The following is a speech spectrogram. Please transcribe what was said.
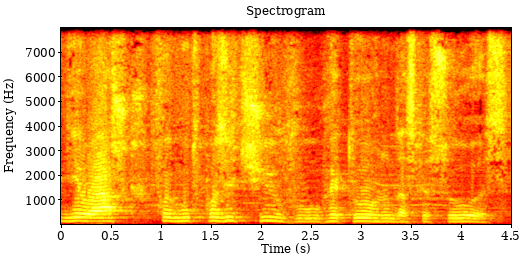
e eu acho que foi muito positivo o retorno das pessoas.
